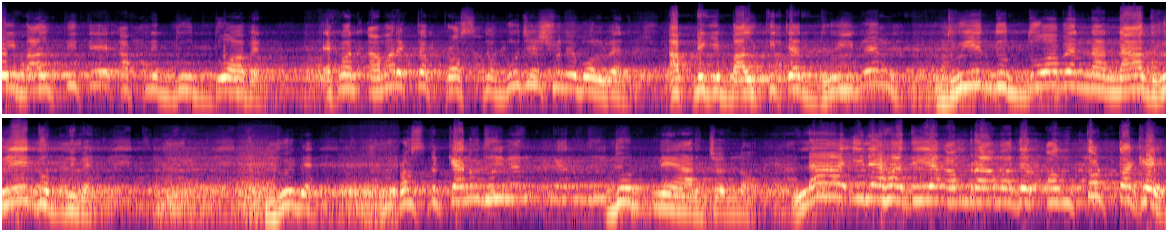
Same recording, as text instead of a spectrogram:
ওই বালতিতে আপনি দুধ দোয়াবেন। এখন আমার একটা প্রশ্ন, বুঝে শুনে বলবেন, আপনি কি বালতিটা ধুইবেন? ধুয়ে দুধ দোয়াবেন না না ধুয়েই দুধ নেবেন? ধুইবেন। প্রশ্ন, কেন ধুইবেন? দুধ নেয়ার জন্য। লা ইলাহা দিয়ে আমরা আমাদের অন্তরটাকে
